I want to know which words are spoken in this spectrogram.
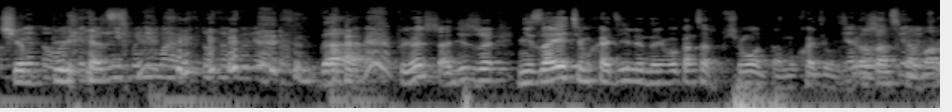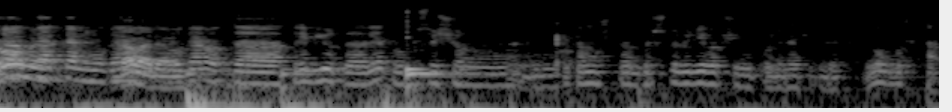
чем Летова вообще даже не понимают, кто такой Летов. Да, понимаешь, они же не за этим ходили на его концерт. Почему он там уходил с Я гражданской обороны? как камень в огород, э, трибют э, Летову посвященному, потому что большинство людей вообще не поняли, о чем Летов. Ну, вот так.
